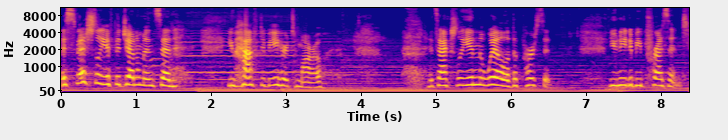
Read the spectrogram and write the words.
especially if the gentleman said, You have to be here tomorrow. It's actually in the will of the person. You need to be present.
